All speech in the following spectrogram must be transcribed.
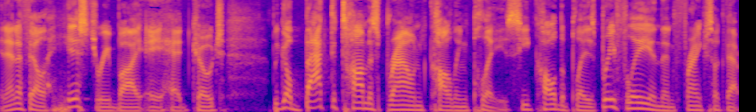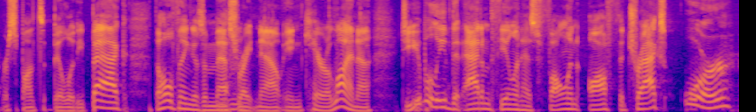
in NFL history by a head coach. We go back to Thomas Brown calling plays. He called the plays briefly, and then Frank took that responsibility back. The whole thing is a mess right now in Carolina. Do you believe that Adam Thielen has fallen off the tracks, or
